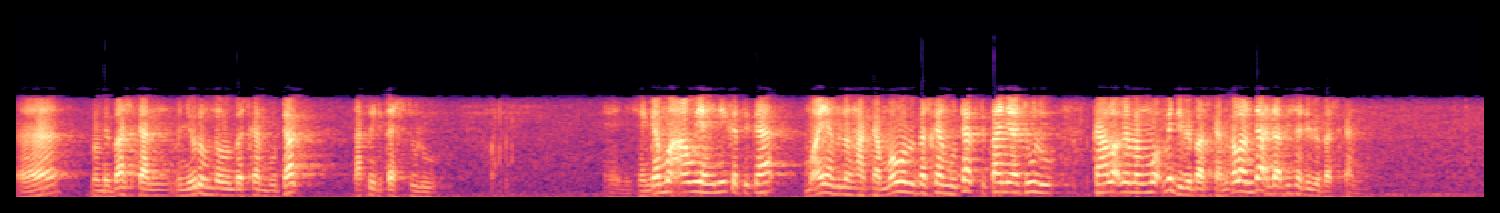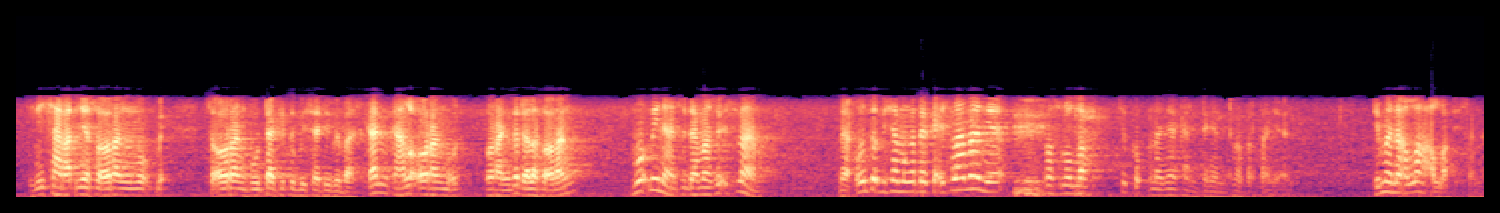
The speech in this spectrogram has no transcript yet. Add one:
eh, membebaskan, menyuruh untuk membebaskan budak, tapi dites dulu. Ini. Sehingga Muawiyah ini ketika Muawiyah bin Hakam mau membebaskan budak ditanya dulu kalau memang mukmin dibebaskan, kalau tidak tidak bisa dibebaskan. Ini syaratnya seorang seorang budak itu bisa dibebaskan kalau orang orang itu adalah seorang mukminah sudah masuk Islam. Nah, untuk bisa mengetahui keislamannya, Rasulullah cukup menanyakan dengan dua pertanyaan. Di mana Allah? Allah di sana.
